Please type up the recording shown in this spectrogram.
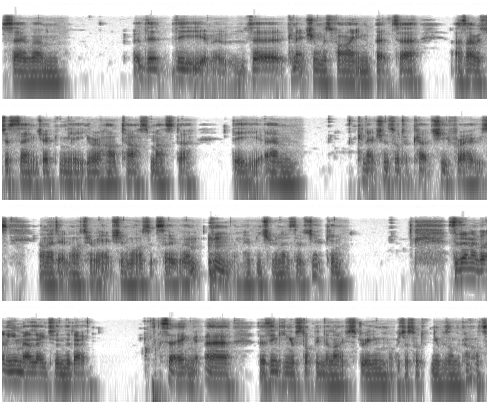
So um, the the the connection was fine, but uh, as I was just saying jokingly, you're a hard taskmaster. The um, connection sort of cut. She froze, and I don't know what her reaction was. So um, I'm hoping she realised I was joking. So then I got an email later in the day saying uh, they're thinking of stopping the live stream, which I sort of knew was on the cards.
